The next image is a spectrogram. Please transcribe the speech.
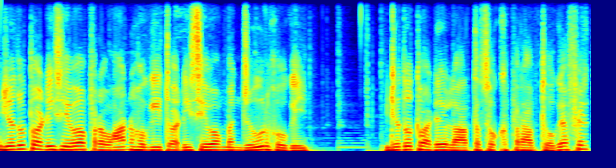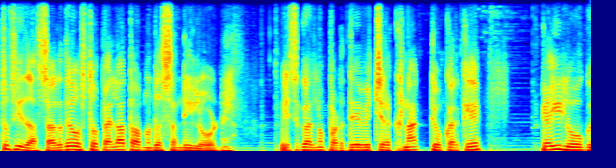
ਜਦੋਂ ਤੁਹਾਡੀ ਸੇਵਾ ਪ੍ਰਵਾਨ ਹੋ ਗਈ, ਤੁਹਾਡੀ ਸੇਵਾ ਮਨਜ਼ੂਰ ਹੋ ਗਈ, ਜਦੋਂ ਤੁਹਾਡੇ ਔਲਾਦ ਦਾ ਸੁੱਖ ਪ੍ਰਾਪਤ ਹੋ ਗਿਆ, ਫਿਰ ਤੁਸੀਂ ਦੱਸ ਸਕਦੇ ਹੋ, ਉਸ ਤੋਂ ਪਹਿਲਾਂ ਤੁਹਾਨੂੰ ਦੱਸਣ ਦੀ ਲੋੜ ਨਹੀਂ। ਇਸ ਗੱਲ ਨੂੰ ਪਰਦੇ ਵਿੱਚ ਰੱਖਣਾ, ਕਿਉਂ ਕਰਕੇ ਕਈ ਲੋਕ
